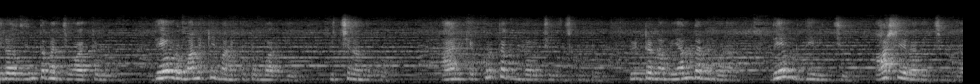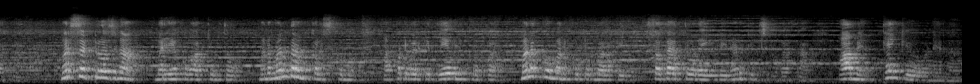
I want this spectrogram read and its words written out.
ఈరోజు ఇంత మంచి వాక్యం దేవుడు మనకి మన కుటుంబానికి ఇచ్చినందుకు ఆయనకి కృతజ్ఞతలు చెల్లించుకుంటూ వింటున్న మీ అందరిని కూడా దేవుడు దీవించి ఆశీర్వదించిన మరుసటి రోజున మరి యొక్క వాక్యంతో మనమందరం కలుసుకున్నాం. అప్పటి వరకు దేవుని కృప మనకు మన కుటుంబాలకి సదా తోడై ఉండి నడిపించిన ఆమె థ్యాంక్ యూ నేను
